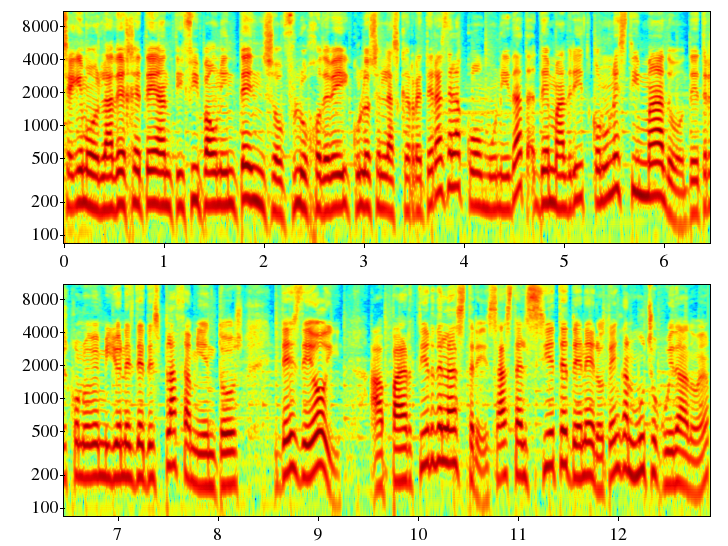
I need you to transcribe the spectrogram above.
Seguimos, la DGT anticipa un intenso flujo de vehículos en las carreteras de la Comunidad de Madrid con un estimado de 3,9 millones de desplazamientos desde hoy, a partir de las 3 hasta el 7 de enero. Tengan mucho cuidado, ¿eh?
